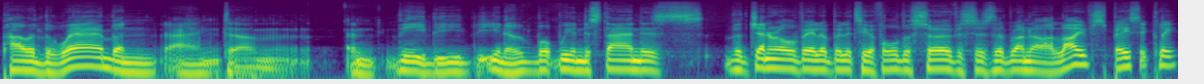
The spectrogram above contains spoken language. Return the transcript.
powered the web, and and um, and the, the you know what we understand is the general availability of all the services that run our lives, basically,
